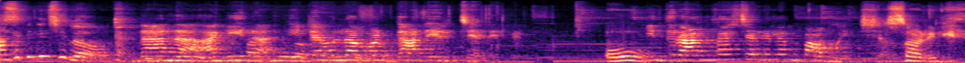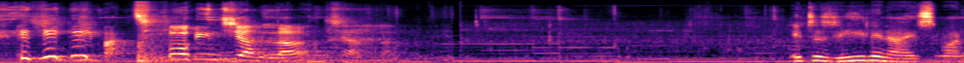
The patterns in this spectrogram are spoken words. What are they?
আগে থেকে ছিল? না না আগে না। এটা হলো আমার গানের চ্যানেল ও। কিন্তু রান্নার চ্যানেল আমি পাবো ইনশাআল্লাহ। সরি পাচ্ছি। ও ইনশাআল্লাহ। ইনশাআল্লাহ। এটা রিয়েলি নাইস ওয়ান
